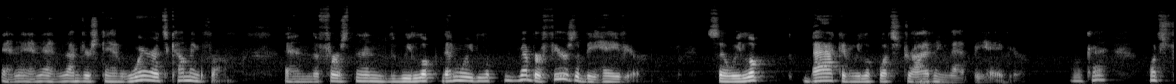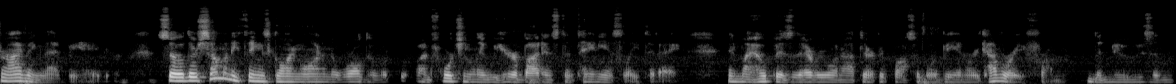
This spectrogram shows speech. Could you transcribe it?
and, and, and understand where it's coming from. And the first then we look then we look remember fear's a behavior. So we look back and we look what's driving that behavior. Okay? What's driving that behavior? So there's so many things going on in the world that unfortunately we hear about instantaneously today. And my hope is that everyone out there could possibly be in recovery from the news and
